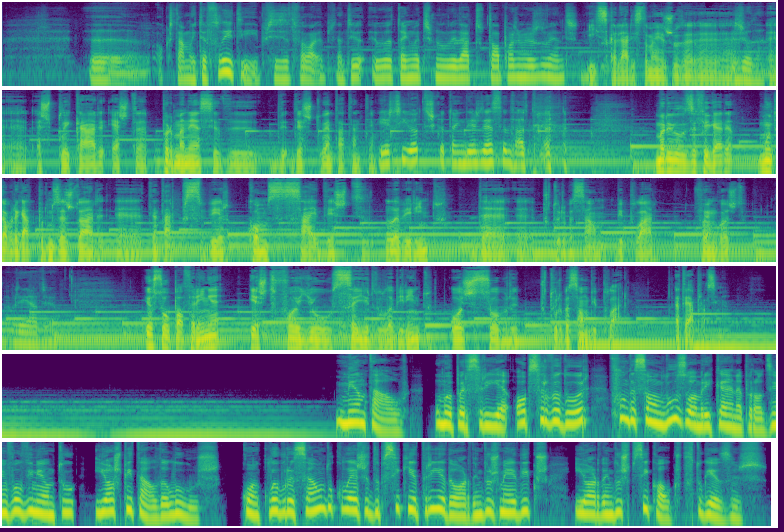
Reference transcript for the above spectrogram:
Uh, ou que está muito aflito e precisa de falar. Portanto, eu, eu, tenho uma disponibilidade total para os meus doentes. E se calhar isso também ajuda a, ajuda. a, a explicar esta permanência de, de, deste doente há tanto tempo. Este e outros que eu tenho desde essa data. Maria Luísa Figueira, muito obrigado por nos ajudar a tentar perceber como se sai deste labirinto da perturbação bipolar. Foi um gosto. Obrigado. Eu sou o Paulo Farinha. Este foi o Sair do Labirinto, hoje sobre perturbação bipolar. Até à próxima. Mental, uma parceria Observador, Fundação Luso-Americana para o Desenvolvimento e Hospital da Luz, com a colaboração do Colégio de Psiquiatria da Ordem dos Médicos e Ordem dos Psicólogos Portugueses.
